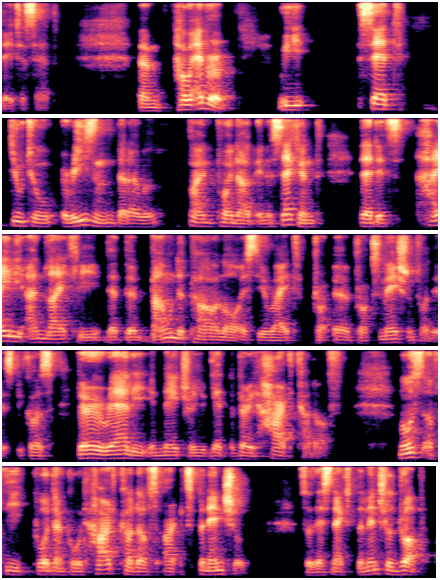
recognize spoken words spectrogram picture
data set. Um, however, we said, due to a reason that I will point, point out in a second, that it's highly unlikely that the bounded power law is the right uh, approximation for this, because very rarely in nature you get a very hard cutoff. Most of the quote unquote hard cutoffs are exponential. So there's an exponential drop.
